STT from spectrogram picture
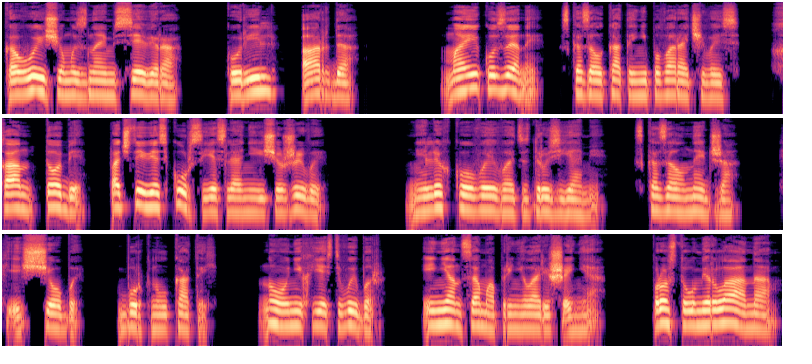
Кого еще мы знаем с севера? Куриль, Арда. Мои кузены, сказал Катай, не поворачиваясь. Хан, Тоби, почти весь курс, если они еще живы. Нелегко воевать с друзьями, сказал Неджа. «Еще бы, буркнул Катай. Но у них есть выбор. И Нян сама приняла решение. Просто умерла она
